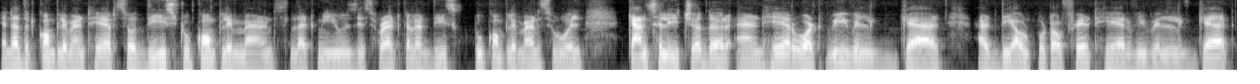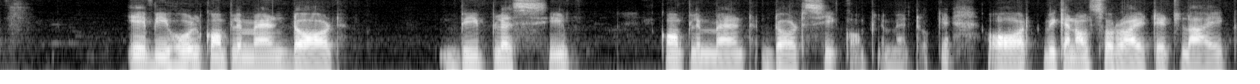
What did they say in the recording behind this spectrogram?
another complement here. So these two complements let me use this red color these two complements will cancel each other. And here what we will get at the output of it here we will get ab whole complement dot b plus c complement dot c complement okay? Or we can also write it like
